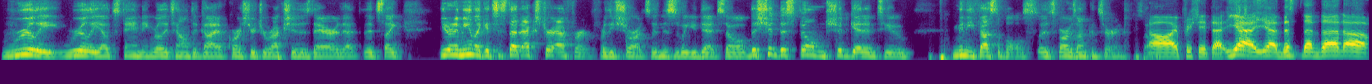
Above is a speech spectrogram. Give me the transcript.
really really outstanding really talented guy of course your direction is there that it's like you know what i mean like it's just that extra effort for these shorts and this is what you did so this should this film should get into mini festivals as far as I'm concerned. So. Oh, I appreciate that. Yeah, yeah. This that that uh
